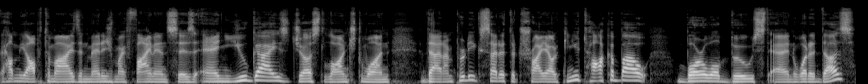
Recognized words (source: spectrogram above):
help me optimize and manage my finances. And you guys just launched one that I'm pretty excited to try out. Can you talk about Borrowell Boost and what it does?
